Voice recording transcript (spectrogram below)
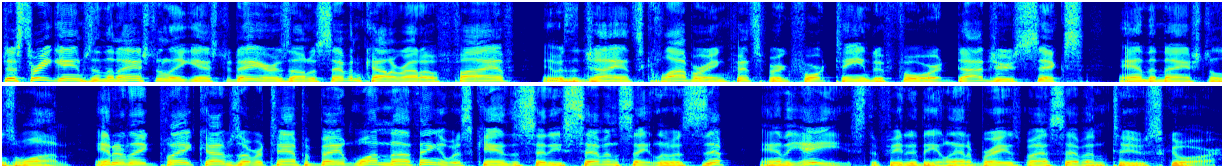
Just 3 games in the National League yesterday. Arizona 7, Colorado 5. It was the Giants clobbering Pittsburgh 14 to 4. Dodgers 6 and the Nationals won. Interleague play Cubs over Tampa Bay 1 0. It was Kansas City 7, St. Louis zip, and the A's defeated the Atlanta Braves by 7 2 score.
